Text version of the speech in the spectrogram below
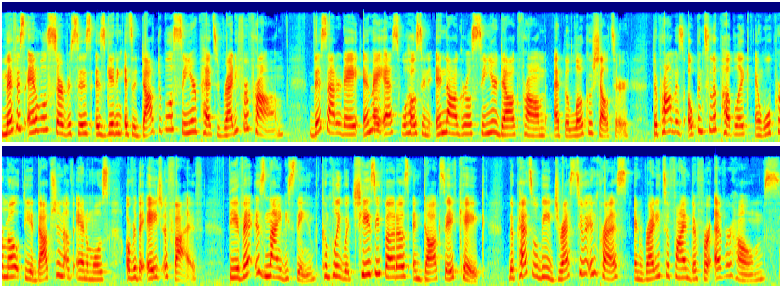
Memphis Animal Services is getting its adoptable senior pets ready for prom. This Saturday, MAS will host an inaugural senior dog prom at the local shelter. The prom is open to the public and will promote the adoption of animals over the age of five. The event is 90s themed, complete with cheesy photos and dog-safe cake. The pets will be dressed to impress and ready to find their forever homes.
